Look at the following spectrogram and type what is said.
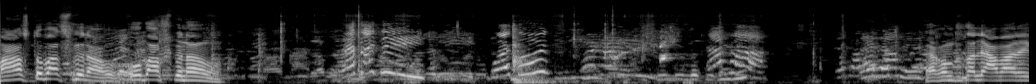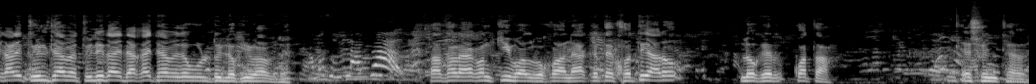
মাছ তো বাঁচবে না ও, ও বাঁচবে না। ও এখন তো তাহলে আবার এই গাড়ি তুলতে হবে তুলি তাই দেখাইতে হবে যে উল্টুইল কীভাবে। তাছাড়া এখন কি বলব কন একেতে ক্ষতি আরও লোকের কথা। এ শুনতে হবে।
